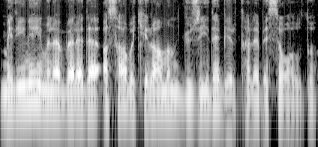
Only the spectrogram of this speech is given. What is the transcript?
Medine-i Münevvere'de ashab-ı kiramın güzide bir talebesi oldu.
